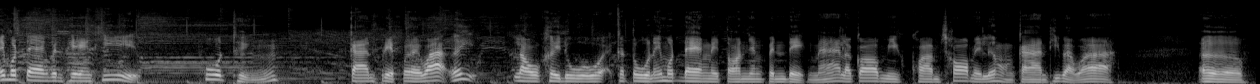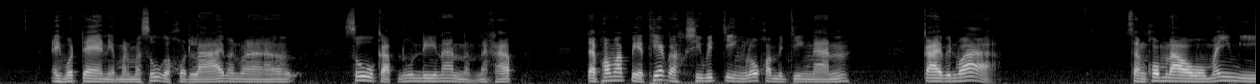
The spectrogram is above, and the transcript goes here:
อ้มดแดงเป็นเพลงที่พูดถึงการเปรียบเปรยว่า เอ้ย เราเคยดูการ์ตูนไอ้มดแดงในตอนยังเป็นเด็กนะ แล้วก็มีความชอบในเรื่องของการที่แบบว่า เออไอ้มดแดงเนี่ยมันมาสู้กับคนร้ายมันมาสู้กับนู่นนี่นั่นน่ะนะครับ แต่พอมาเปรียบเทียบกับชีวิตจริง โลกความเป็นจริงนั้น กลายเป็นว่า สังคมเราไม่มี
